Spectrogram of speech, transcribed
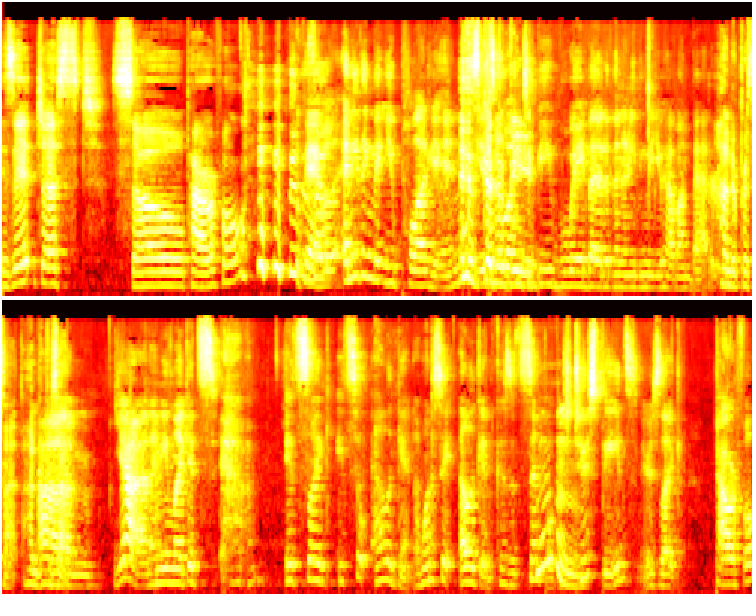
Is it just so powerful? Okay, well, anything that you plug in It's is gonna be- to be way better than anything that you have on battery. Hundred percent, hundred percent. Um, yeah, and I mean, like it's it's like it's so elegant. I want to say elegant because it's simple. There's two speeds. There's like powerful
